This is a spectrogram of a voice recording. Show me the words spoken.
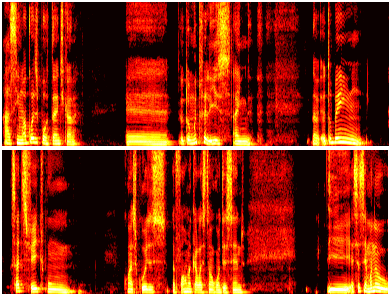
Ah, sim, uma coisa importante, cara. É... Eu tô muito feliz ainda. Eu tô bem satisfeito com, com as coisas, da forma que elas estão acontecendo. E essa semana eu,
